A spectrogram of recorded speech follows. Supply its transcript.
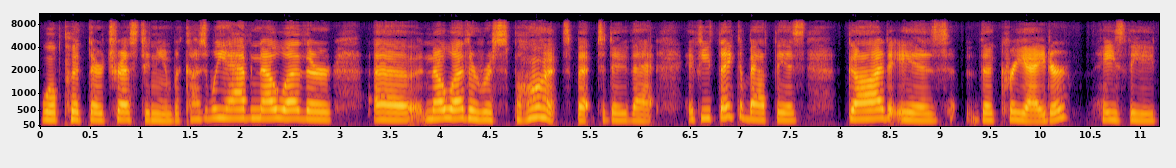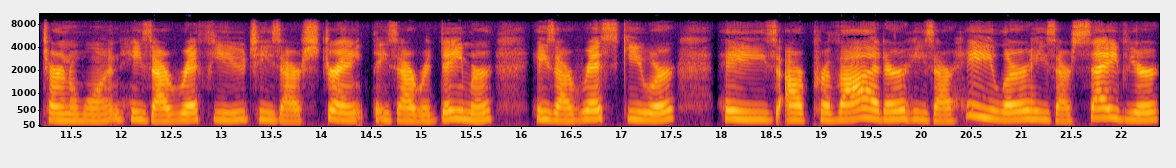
will put their trust in you because we have no other uh, no other response but to do that. If you think about this, God is the creator. He's the eternal one. He's our refuge. He's our strength. He's our redeemer. He's our rescuer. He's our provider. He's our healer. He's our savior.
